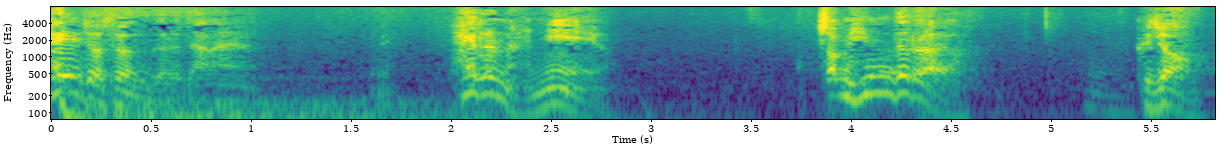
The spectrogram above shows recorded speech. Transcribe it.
헬조선 그러잖아요. 헬은 아니에요. 좀 힘들어요. 그죠?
